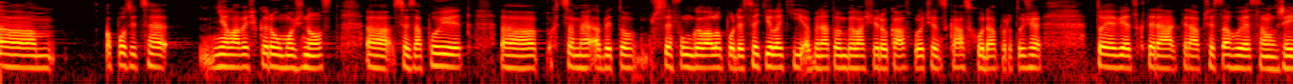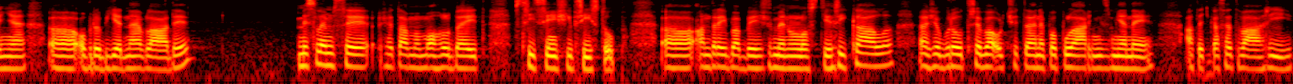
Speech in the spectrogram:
um, opozice měla veškerou možnost uh, se zapojit. Uh, chceme, aby to prostě fungovalo po desetiletí, aby na tom byla široká společenská schoda, protože to je věc, která, která přesahuje samozřejmě uh, období jedné vlády. Myslím si, že tam mohl být vstřícnější přístup. Andrej Babiš v minulosti říkal, že budou třeba určité nepopulární změny a teďka se tváří,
